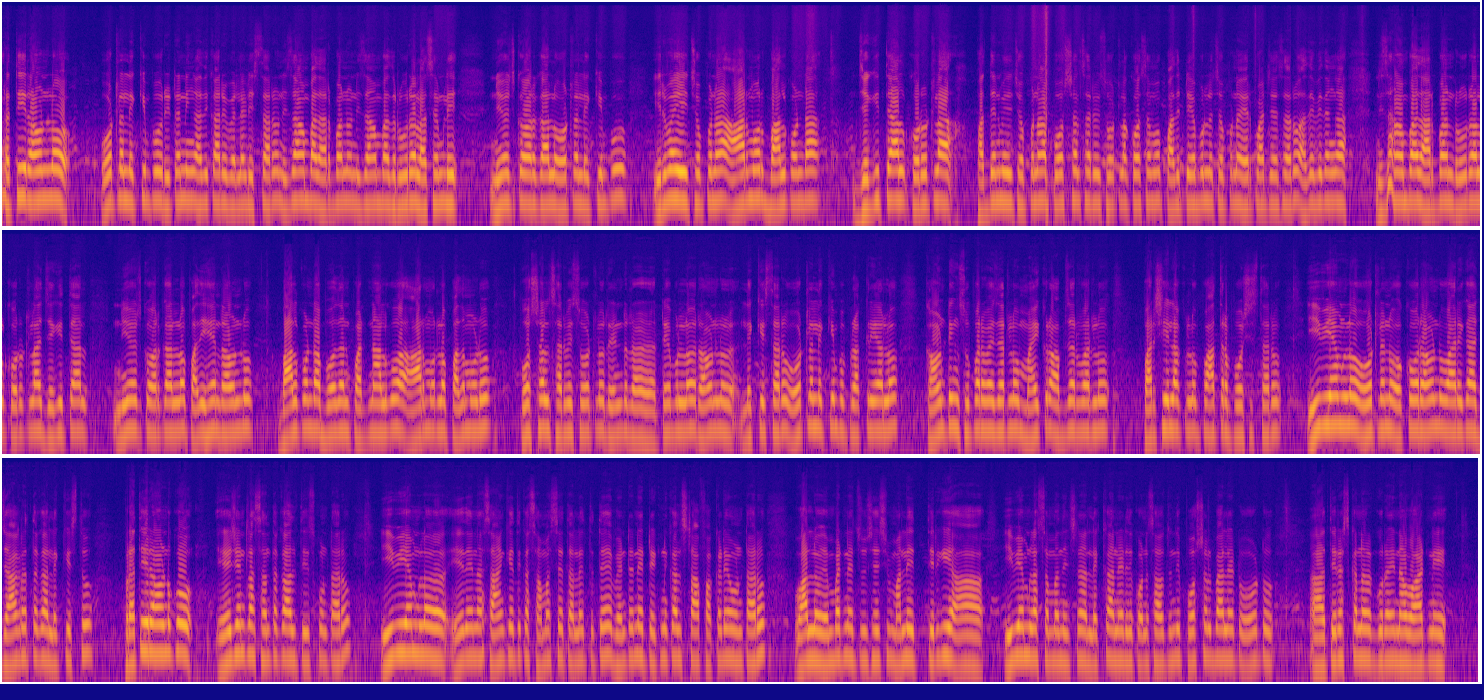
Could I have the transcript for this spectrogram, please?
ప్రతి రౌండ్లో ఓట్ల లెక్కింపు రిటర్నింగ్ అధికారి వెల్లడిస్తారు. Nizamabad urban Nizamabad rural assembly నియోజకవర్గాల్లో ఓట్ల లెక్కింపు ఇరవై చొప్పున ఆర్మూర్ బాల్కొండ జగిత్యాల్ కొరుట్ల పద్దెనిమిది చొప్పున పోస్టల్ సర్వీస్ ఓట్ల కోసము పది టేబుల్ల చొప్పున ఏర్పాటు చేశారు. అదేవిధంగా నిజామాబాద్ అర్బన్ రూరల్ కొరుట్ల జగిత్యాల్ నియోజకవర్గాల్లో పదిహేను రౌండ్లు బాల్కొండ బోధన్ పద్నాలుగు ఆర్మూర్లో పదమూడు పోస్టల్ సర్వీస్ ఓట్లు రెండు టేబుల్లో రౌండ్లు లెక్కిస్తారు. ఓట్ల లెక్కింపు ప్రక్రియలో కౌంటింగ్ సూపర్వైజర్లు మైక్రో అబ్జర్వర్లు పరిశీలకులు పాత్ర పోషిస్తారు. ఈవీఎంలో ఓట్లను ఒక్కో రౌండ్ వారీగా జాగ్రత్తగా లెక్కిస్తూ ప్రతి రౌండ్కు ఏజెంట్ల సంతకాలు తీసుకుంటారు. ఈవీఎంలో ఏదైనా సాంకేతిక సమస్య తలెత్తితే వెంటనే టెక్నికల్ స్టాఫ్ అక్కడే ఉంటారు. వాళ్ళు వెంబటనే చూసేసి మళ్ళీ తిరిగి ఆ ఈవీఎంలకు సంబంధించిన లెక్క అనేది కొనసాగుతుంది. పోస్టల్ బ్యాలెట్ ఓటు తిరస్కరణకు గురైన వాటిని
